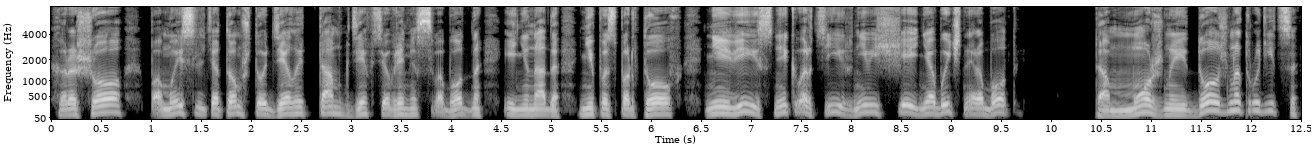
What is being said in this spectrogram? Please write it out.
Хорошо помыслить о том, что делать там, где все время свободно, и не надо ни паспортов, ни виз, ни квартир, ни вещей, ни обычной работы. Там можно и должно трудиться,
